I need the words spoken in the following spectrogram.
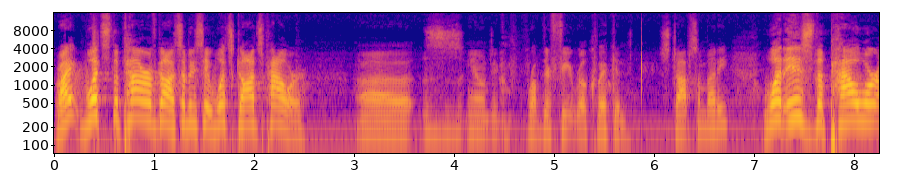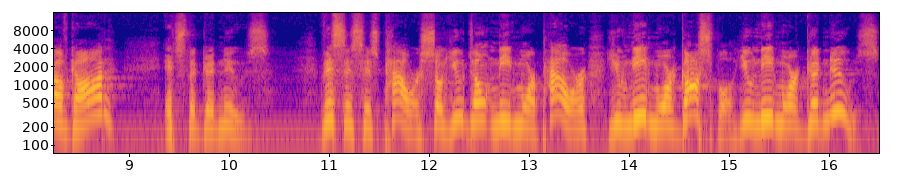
Right? What's the power of God? Somebody say, What's God's power? Uh, you know, rub their feet real quick and stop somebody. What is the power of God? It's the good news. This is his power. So you don't need more power, you need more gospel. You need more good news.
